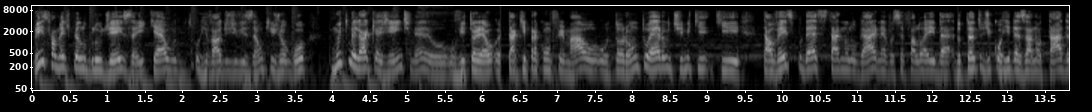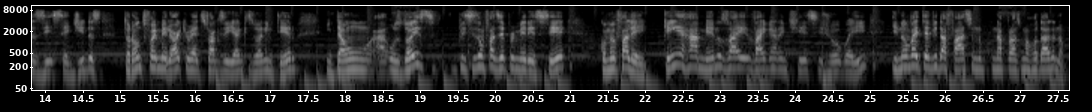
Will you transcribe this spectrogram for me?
principalmente pelo Blue Jays aí, que é o, o rival de divisão que jogou muito melhor que a gente, né? O, o Vitor é, tá aqui para confirmar. O, o, Toronto era um time que, que talvez pudesse estar no lugar, né? Você falou aí da, do tanto de corridas anotadas e cedidas. Toronto foi melhor que Red Sox e Yankees o ano inteiro. Então, a, os dois precisam fazer por merecer. Como eu falei, quem errar menos vai, vai garantir esse jogo aí e não vai ter vida fácil no, na próxima rodada, não.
